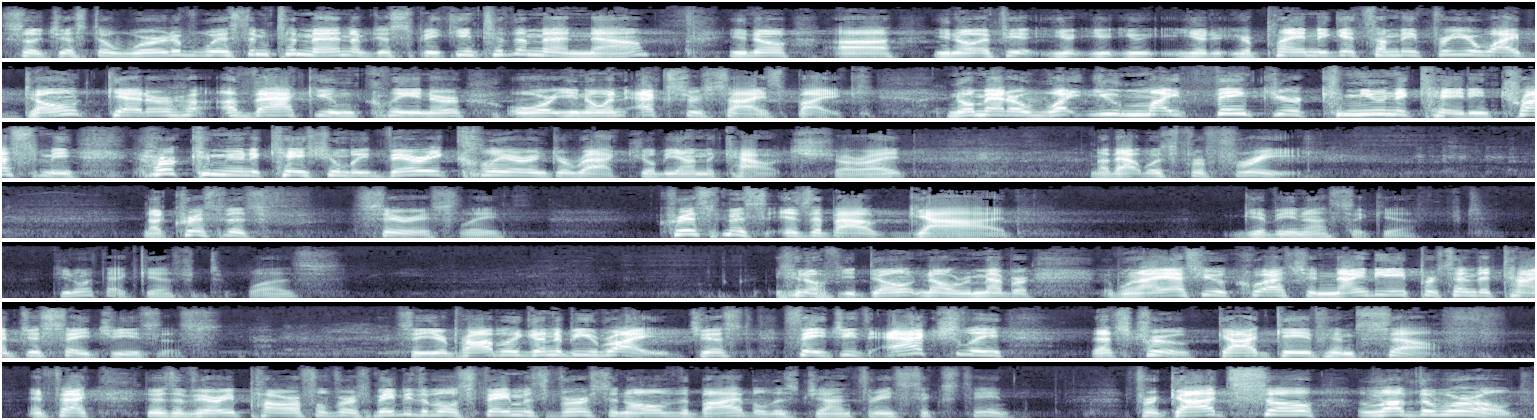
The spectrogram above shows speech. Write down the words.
So, just a word of wisdom to men. I'm just speaking to the men now. You know, uh, you know, if you, you, you, you're planning to get something for your wife, don't get her a vacuum cleaner or, you know, an exercise bike. No matter what you might think you're communicating, trust me, her communication will be very clear and direct. You'll be on the couch, all right? Now, that was for free. Now, Christmas seriously. Christmas is about God giving us a gift. Do you know what that gift was? You know, if you don't know, remember, when I ask you a question, 98% of the time, just say Jesus. So you're probably going to be right. Just say Jesus. Actually, that's true. God gave himself. In fact, there's a very powerful verse. Maybe the most famous verse in all of the Bible is John 3:16. For God so loved the world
